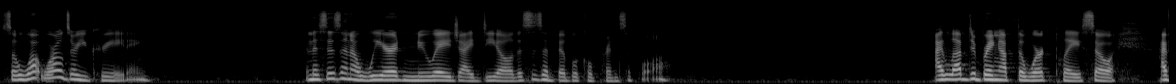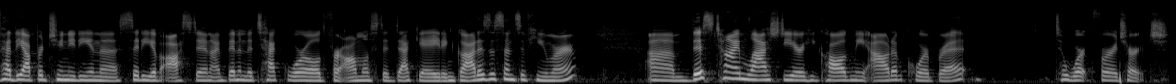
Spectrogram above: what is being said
So, what worlds are you creating? And this isn't a weird new age ideal, this is a biblical principle. I love to bring up the workplace. So I've had the opportunity in the city of Austin. I've been in the tech world for almost a decade, and God has a sense of humor. Um, this time last year, He called me out of corporate to work for a church,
